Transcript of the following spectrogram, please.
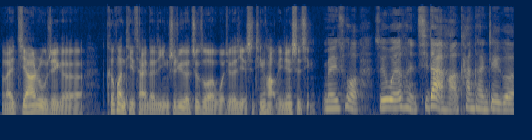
来加入这个科幻题材的影视剧的制作，我觉得也是挺好的一件事情。没错，所以我也很期待哈，看看这个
